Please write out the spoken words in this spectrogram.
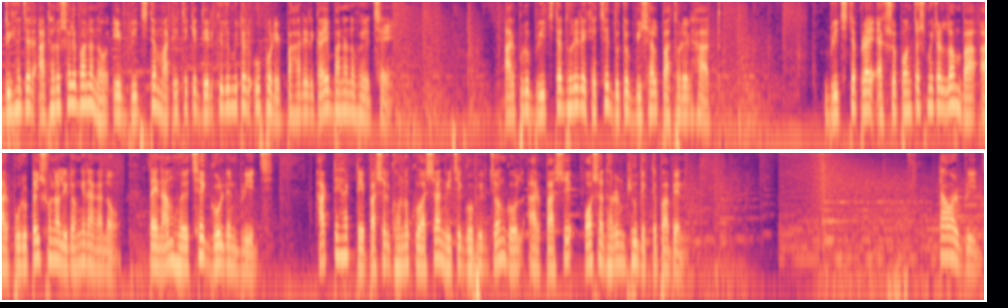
দুই হাজার আঠারো সালে বানানো এই ব্রিজটা মাটি থেকে দেড় কিলোমিটার উপরে পাহাড়ের গায়ে বানানো হয়েছে। আর পুরো ব্রিজটা ধরে রেখেছে দুটো বিশাল পাথরের হাত। ব্রিজটা প্রায় একশো পঞ্চাশ মিটার লম্বা আর পুরোটাই সোনালি রঙে রাঙানো। তাই নাম হয়েছে গোল্ডেন ব্রিজ হাঁটতে হাঁটতে পাশের ঘন কুয়াশা, নিচে গভীর জঙ্গল আর পাশে অসাধারণ ভিউ দেখতে পাবেন। Tower bridge.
